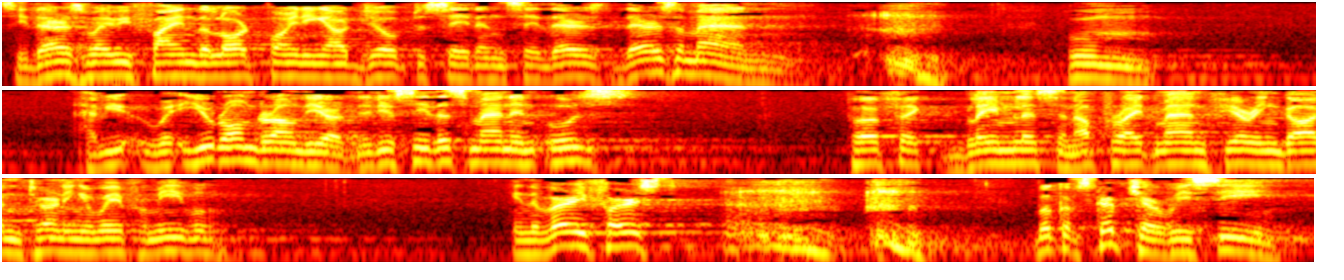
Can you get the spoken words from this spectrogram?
See, there's where we find the Lord pointing out Job to Satan and say, There's, there's a man whom have you you roamed around the earth. Did you see this man in Uz? Perfect, blameless, and upright man, fearing God and turning away from evil. In the very first book of Scripture, we see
